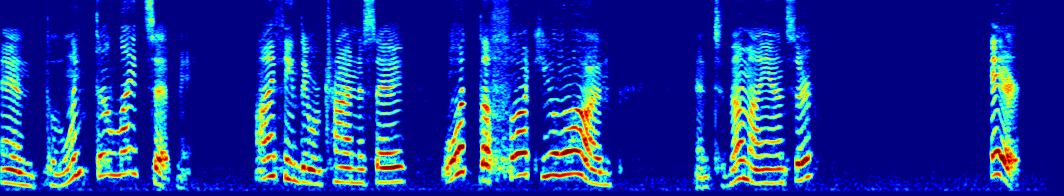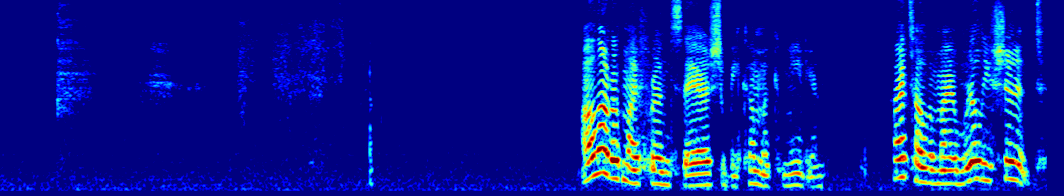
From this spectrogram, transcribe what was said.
and blinked their lights at me. I think they were trying to say, What the fuck you on? And to them I answer, Air. A lot of my friends say I should become a comedian. I tell them I really shouldn't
